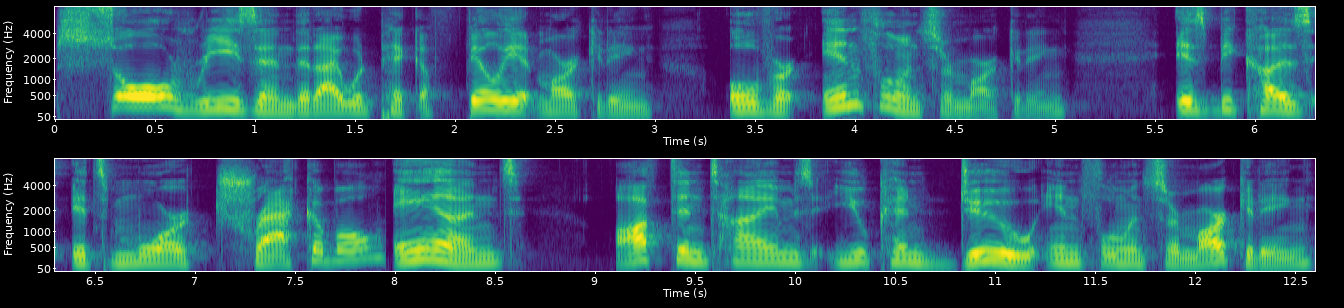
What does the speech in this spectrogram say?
sole reason that I would pick affiliate marketing over influencer marketing is because it's more trackable and oftentimes you can do influencer marketing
